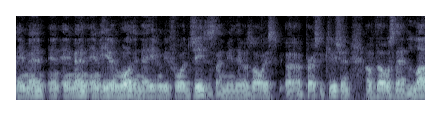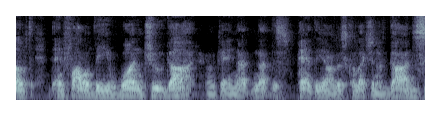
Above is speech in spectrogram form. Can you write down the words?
Amen. And amen. And even more than that, even before Jesus. I mean, there was always a persecution of those that loved and followed the one true God. Okay, not not this pantheon, this collection of gods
